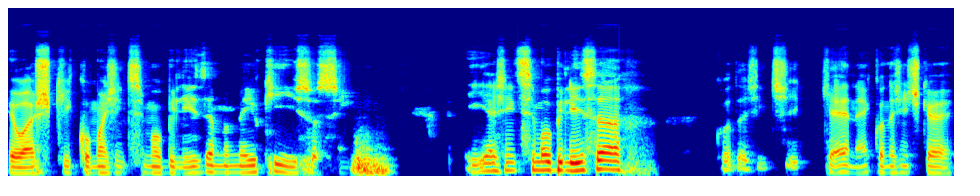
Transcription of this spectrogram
eu acho que como a gente se mobiliza é meio que isso assim. E a gente se mobiliza quando a gente quer, né? Quando a gente quer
